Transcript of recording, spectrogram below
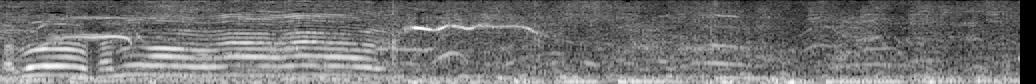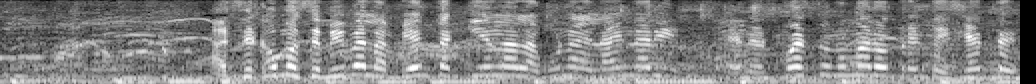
¡Saludos, saludos! Así es como se vive el ambiente aquí en la Laguna de Lainari, en el puesto número 37.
